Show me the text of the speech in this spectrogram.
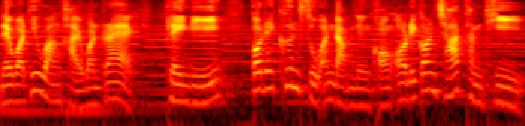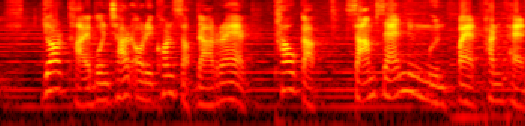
ในวันที่วางขายวันแรก เพลงนี้ก็ได้ขึ้นสู่อันดับหนึ่งของ Oricon Chart ทันที ยอดขายบนชาร์ต Oricon สัปดาห์แรก เท่ากับ 318,000 แผ่น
